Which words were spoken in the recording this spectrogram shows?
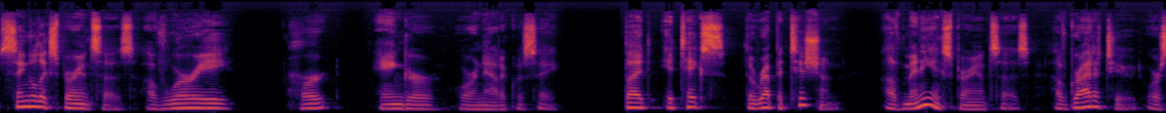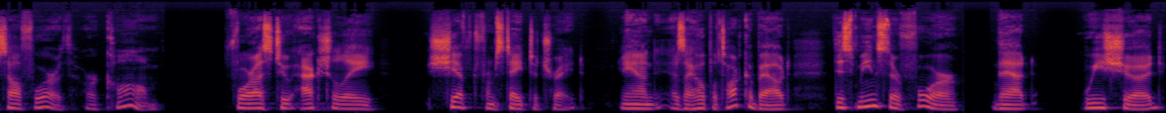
single experiences of worry, hurt, anger, or inadequacy. But it takes the repetition of many experiences of gratitude or self worth or calm for us to actually shift from state to trait. And as I hope we'll talk about, this means, therefore, that we should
